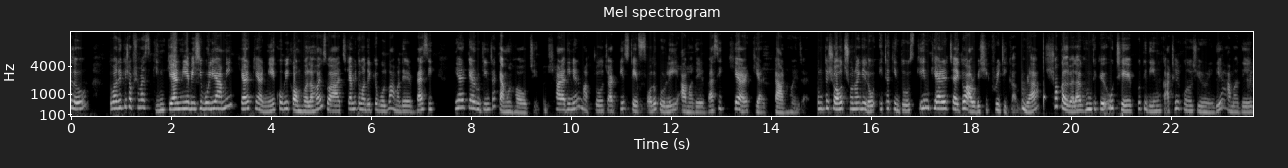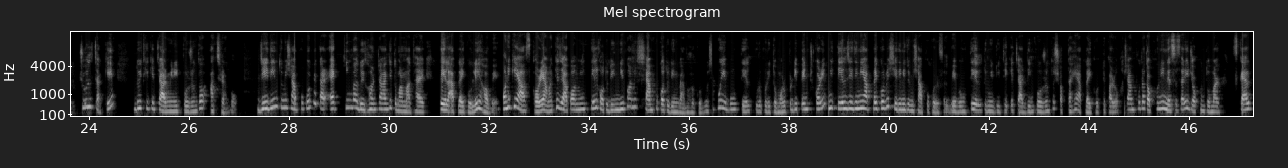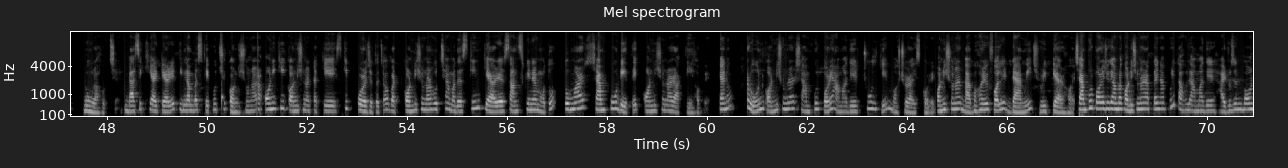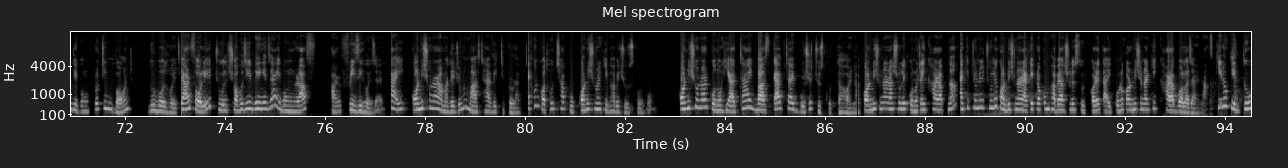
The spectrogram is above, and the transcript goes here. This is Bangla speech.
হ্যালো তোমাদেরকে সবসময় স্কিন কেয়ার নিয়ে বেশি বলি আমি। হেয়ার কেয়ার নিয়ে খুবই কম বলা হয়। সো আজকে আমি তোমাদেরকে বলব আমাদের বেসিক হেয়ার কেয়ার রুটিনটা কেমন হওয়া উচিত? সারাদিনের মাত্র চারটি স্টেপ ফলো করলেই আমাদের বেসিক হেয়ার কেয়ার টান হয়ে যায়। শুনতে সহজ শোনা গেলেও এটা কিন্তু স্কিন কেয়ারের চাইতেও আরও বেশি ক্রিটিক্যাল আমরা সকালবেলা ঘুম থেকে উঠে প্রতিদিন কাঠের কোনো চিরুনি দিয়ে আমাদের চুলটাকে দুই থেকে চার মিনিট পর্যন্ত আছড়াবো। যেই দিন তুমি শ্যাম্পু করবে, তার এক কিংবা দুই ঘণ্টা আগে তোমার মাথায় তেল অ্যাপ্লাই করলেই হবে। অনেকে আস করে আমাকে যাব আমি তেল কতদিন দিব? আমি শ্যাম্পু কতদিন ব্যবহার করব? শ্যাম্পু এবং তেল পুরোপুরি তোমার উপর ডিপেন্ড করে। তুমি তেল যেদিনই অ্যাপ্লাই করবে, সেদিনই তুমি শ্যাম্পু করে ফেলবে এবং তেল তুমি দুই থেকে চার দিন পর্যন্ত সপ্তাহে অ্যাপ্লাই করতে পারো। শ্যাম্পুটা তখনই নেসেসারি যখন তোমার স্ক্যাল্প নোংরা হচ্ছে। বেসিক হেয়ার কেয়ারের তিন নাম্বার স্টেপ হচ্ছে কন্ডিশনার অনেকেই কন্ডিশনারটাকে স্কিপ করে যেতে চাও বাট কন্ডিশনার হচ্ছে আমাদের স্কিন কেয়ারের সানস্ক্রিনের মতো। তোমার শ্যাম্পু ডেতে কন্ডিশনার রাখতেই হবে। কেন? কারণ কন্ডিশনার শ্যাম্পুর পরে আমাদের চুলকে ময়শ্চারাইজ করে। কন্ডিশনার ব্যবহারের ফলে ড্যামেজ রিপেয়ার হয়। শ্যাম্পুর পরে যদি আমরা কন্ডিশনার অ্যাপ্লাই না করি, তাহলে আমাদের হাইড্রোজেন বন্ড এবং প্রোটিন বন্ড দুর্বল হয়ে যায়। যার ফলে চুল সহজেই ভেঙে যায় এবং রাফ আর ফ্রিজি হয়ে যায়। তাই কন্ডিশনার আমাদের জন্য মাস্ট হ্যাভ একটি প্রোডাক্ট এখন কথা হচ্ছে, আপু কন্ডিশনার কীভাবে চুজ করব। কন্ডিশনার কোনো হেয়ার টাইপ বা স্ক্যাপ টাইপ বুঝে চুজ করতে হয় না। কন্ডিশনার আসলে কোনোটাই খারাপ না। এক একজনের চুলে কন্ডিশনার এক এক রকম ভাবে আসলে স্যুট করে, তাই কোনো কন্ডিশনার কি খারাপ বলা যায় না। স্কিনও কিন্তু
